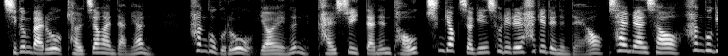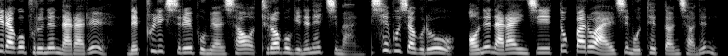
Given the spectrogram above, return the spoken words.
지금 바로 결정한다면 한국으로 여행은 갈 수 있다는 더욱 충격적인 소리를 하게 되는데요. 살면서 한국이라고 부르는 나라를 넷플릭스를 보면서 들어보기는 했지만 세부적으로 어느 나라인지 똑바로 알지 못했던 저는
